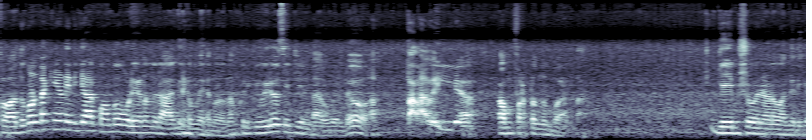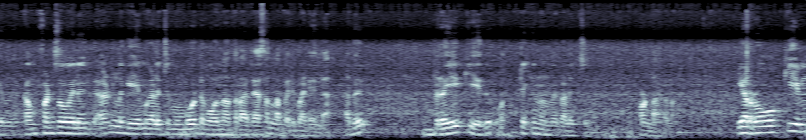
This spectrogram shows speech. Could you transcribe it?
സോ അതുകൊണ്ടൊക്കെയാണ് എനിക്ക് ആ കോംബോ പൊളിയണം എന്നൊരു ആഗ്രഹം വരുന്നത്. നമുക്കൊരു ക്യൂരിയോസിറ്റി ഉണ്ടാവുമല്ലോ. അത്ര വലിയ കംഫർട്ടൊന്നും വേണ്ട. ഗെയിം ഷോയിനാണ് വന്നിരിക്കുന്നത്. കംഫർട്ട് സോയിലുള്ള ഗെയിം കളിച്ച് മുമ്പോട്ട് പോകുന്ന അത്ര രസമുള്ള പരിപാടിയല്ല. അത് ബ്രേക്ക് ചെയ്ത് ഒറ്റയ്ക്ക് നിന്ന് കളിച്ച് ഉണ്ടാക്കണം ഈ റോക്കിയും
